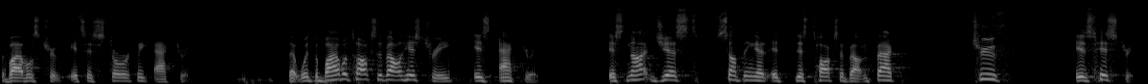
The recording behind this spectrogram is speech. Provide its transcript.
The Bible is true. It's historically accurate. That what the Bible talks about history is accurate. It's not just something that it just talks about. In fact, truth is history.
